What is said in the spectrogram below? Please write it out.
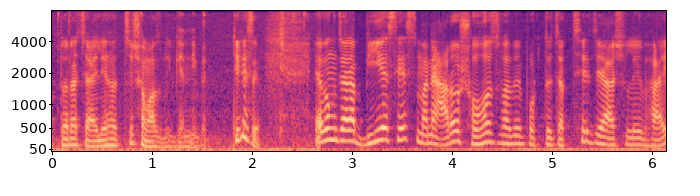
আপনারা চাইলে হচ্ছে সমাজবিজ্ঞান নেবেন, ঠিক আছে? এবং যারা বিএসএস মানে আরও সহজভাবে পড়তে চাচ্ছে যে আসলে ভাই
